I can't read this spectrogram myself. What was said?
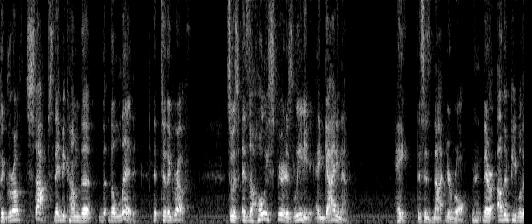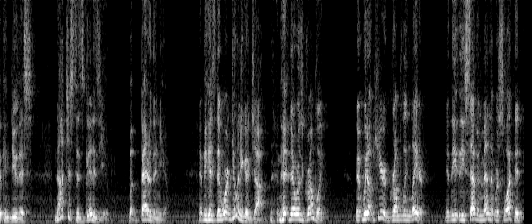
the growth stops. They become the the, the lid to the growth. So as, as the Holy Spirit is leading and guiding them, hey, this is not your role. There are other people that can do this, not just as good as you, but better than you, because they weren't doing a good job. there was grumbling. We don't hear grumbling later. These seven men that were selected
